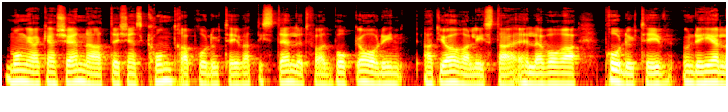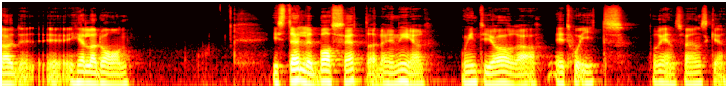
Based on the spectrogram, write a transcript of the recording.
Många kan känna att det känns kontraproduktivt att istället för att bocka av din att göra-lista eller vara produktiv under hela, eh, hela dagen. Istället bara sätta dig ner och inte göra ett skit på ren svenska.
